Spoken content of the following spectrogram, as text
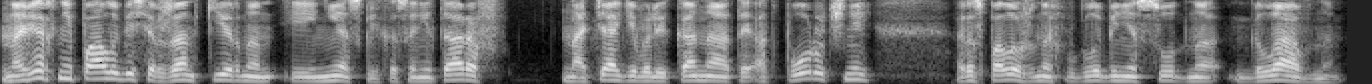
На верхней палубе сержант Кирнан и несколько санитаров натягивали канаты от поручней, расположенных в глубине судна, главным,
